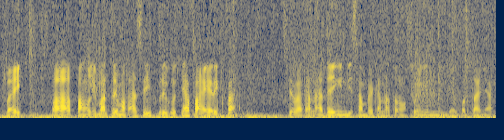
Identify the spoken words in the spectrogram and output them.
Baik, Pak Panglima, terima kasih. Berikutnya Pak Erik, Pak. Silakan ada yang ingin disampaikan atau langsung ingin menjawab pertanyaan.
